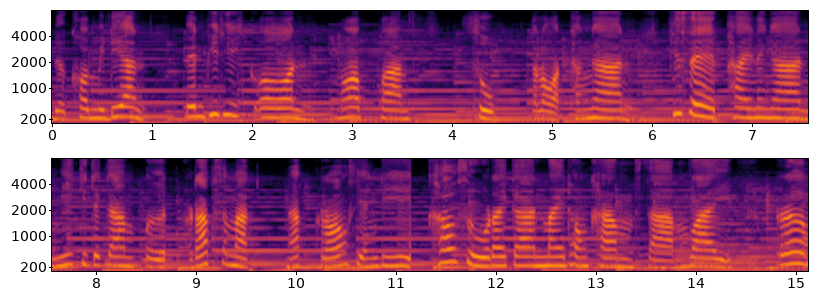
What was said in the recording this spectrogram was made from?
เดอะคอมเมเดียน เป็นพิธีกร มอบความสุข ตลอดทั้งงาน พิเศษภายในงานมีกิจกรรมเปิดรับสมัคร นักร้องเสียงดี เข้าสู่รายการไม้ทองคำสามวัย เริ่ม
